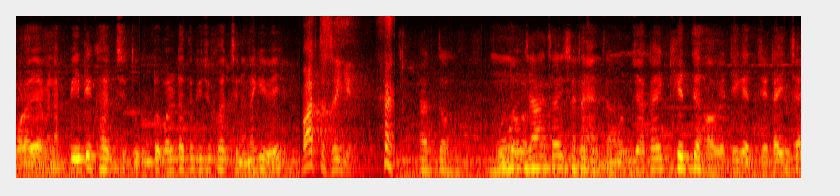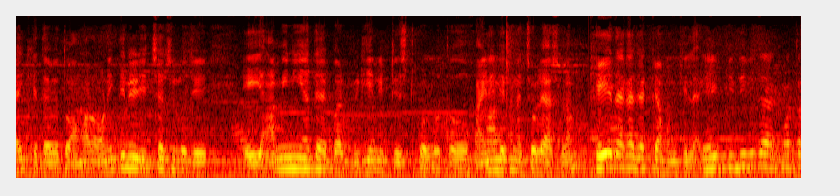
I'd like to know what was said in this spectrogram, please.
করা যাবে না। পেটে খাচ্ছি তো উল্টো পাল্টা তো কিছু খাচ্ছি না নাকি ভাই? বাচ্চা সেই একদম। হ্যাঁ, মন যা চাই সেটা মন যা খাই খেতে হবে ঠিক আছে? যেটাই চাই খেতে হবে। তো আমার অনেক দিনের ইচ্ছা ছিল যে এই আমি নিয়াতে একবার বিরিয়ানি টেস্ট করব। তো ফাইনালি এখানে চলে আসলাম। খেয়ে দেখা যাক কেমন কি লাগে। এই পৃথিবীতে একমাত্র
